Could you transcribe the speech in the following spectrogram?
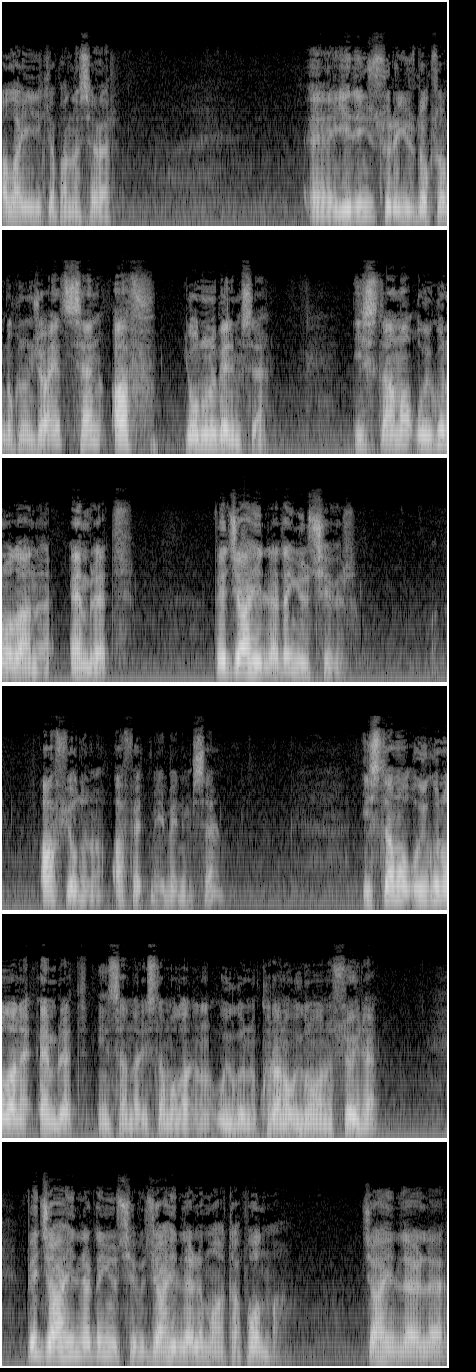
Allah iyilik yapanları sever. Ee, 7. sure 199. ayet sen af yolunu benimse. İslam'a uygun olanı emret ve cahillerden yüz çevir. Af yolunu, affetmeyi benimse. İslam'a uygun olanı emret. İnsanlar İslam olanı uygun, Kur'an'a uygun olanı söyle. Ve cahillerden yüz çevir. Cahillerle muhatap olma. Cahillerle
